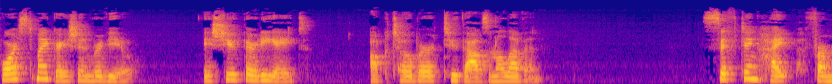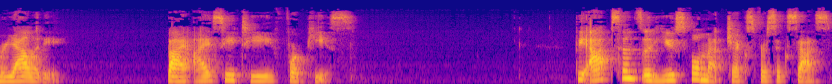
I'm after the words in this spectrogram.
Forced Migration Review, Issue 38, October 2011. Sifting Hype from Reality by ICT for Peace. The absence of useful metrics for success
